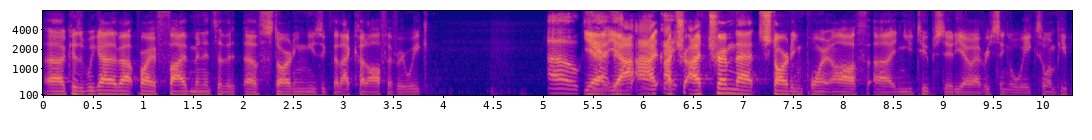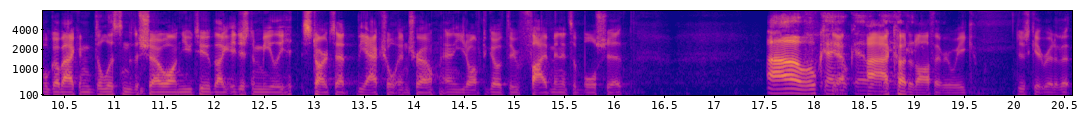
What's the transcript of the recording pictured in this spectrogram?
because we got about probably five minutes of, of starting music that I cut off every week. Oh, Yeah, yeah. I, I, okay. tr- I trim that starting point off uh, in YouTube Studio every single week. So when people go back and to listen to the show on YouTube, like it just immediately starts at the actual intro, and you don't have to go through five minutes of bullshit. oh, okay, yeah, okay. I, I okay. cut it off every week. Just get rid of it.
